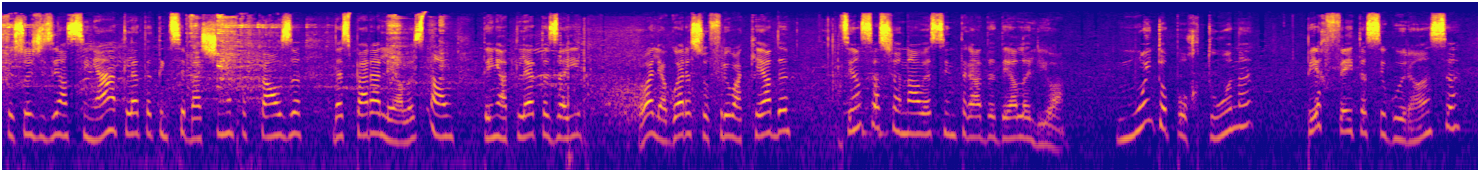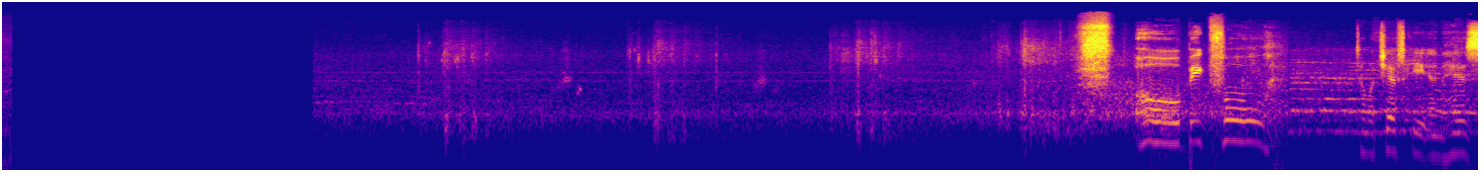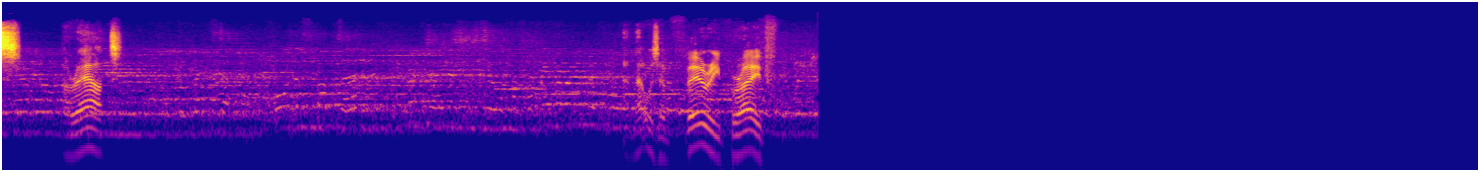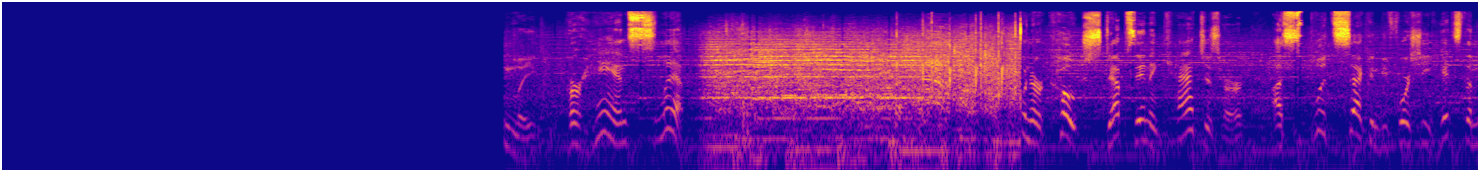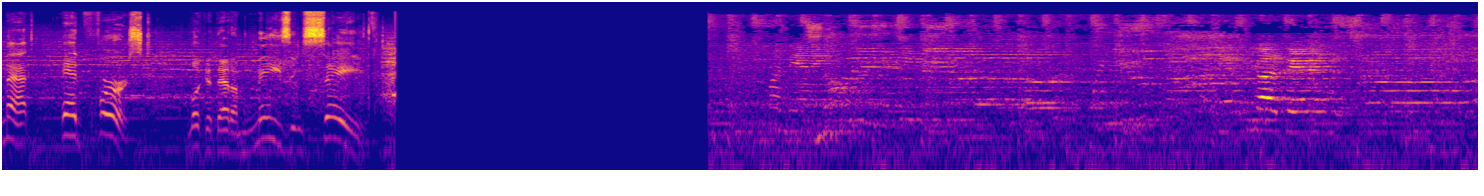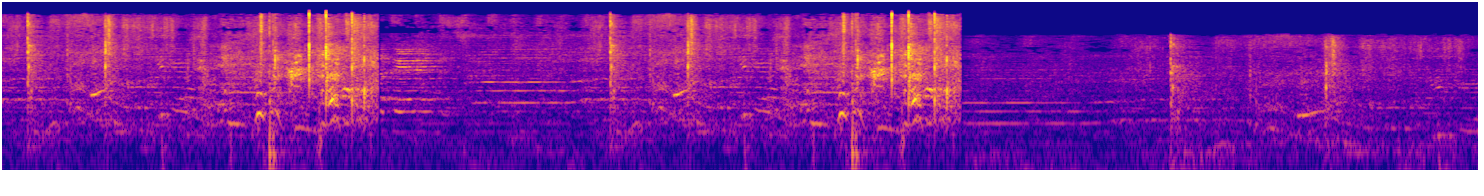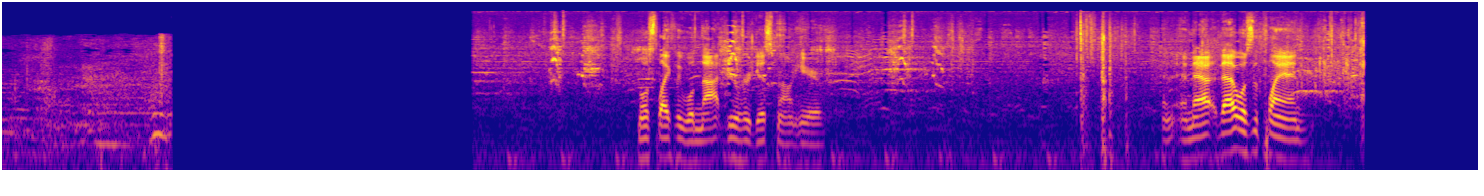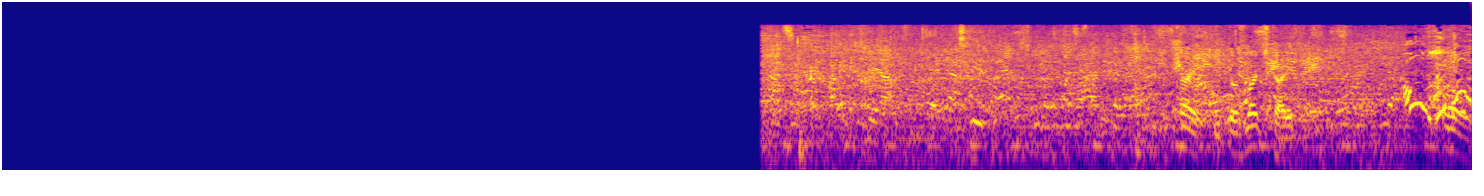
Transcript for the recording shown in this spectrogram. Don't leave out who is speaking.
Speaker 1: pessoas diziam assim: ah, atleta tem que ser baixinha por causa das paralelas. Não, tem atletas aí. Olha, agora sofreu a queda. Sensacional essa entrada dela ali, ó. Muito oportuna, perfeita segurança.
Speaker 2: Oh, big fall. Tomaszewski and Hess are out. And that was a very brave
Speaker 3: her hands slip. When her coach steps in and catches her, a split second before she hits the mat head first. Look at that amazing save.
Speaker 4: Most likely will not do her dismount here. And, and that, that was the plan.
Speaker 5: Tight, keep those legs tight.
Speaker 6: Oh, good
Speaker 5: Oh,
